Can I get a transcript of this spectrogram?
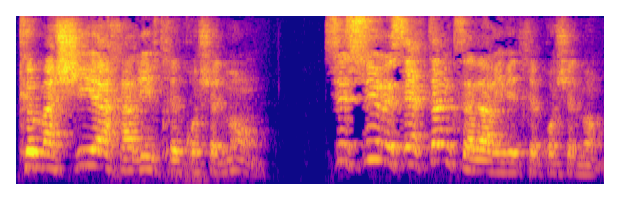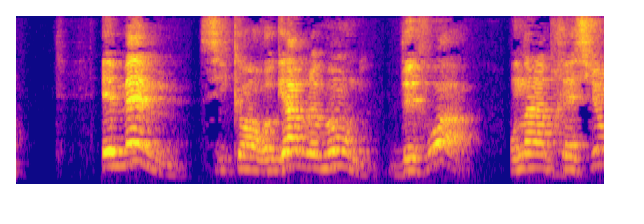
que Mashiach arrive très prochainement. C'est sûr et certain que ça va arriver très prochainement. Et même si quand on regarde le monde, des fois, on a l'impression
